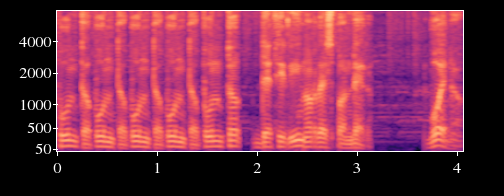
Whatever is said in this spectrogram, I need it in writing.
Punto punto punto punto punto, decidí no responder. Bueno,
